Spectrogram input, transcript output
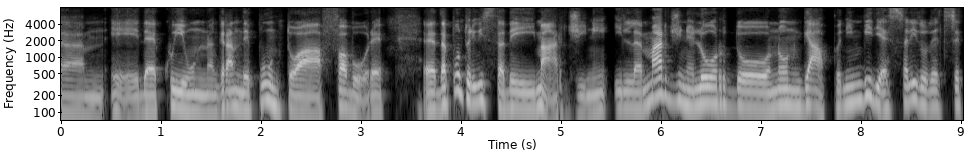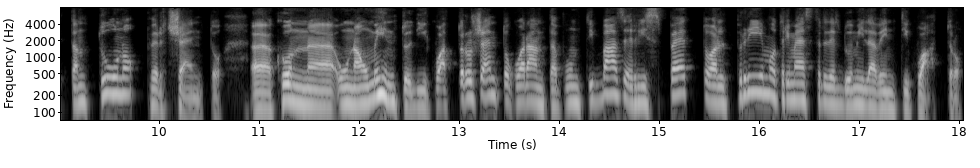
ehm, ed è qui un grande punto a favore, eh, dal punto di vista dei margini, il margine lordo non gap di Nvidia è salito del 71%, eh, con un aumento di 440 punti base rispetto al primo trimestre del 2024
